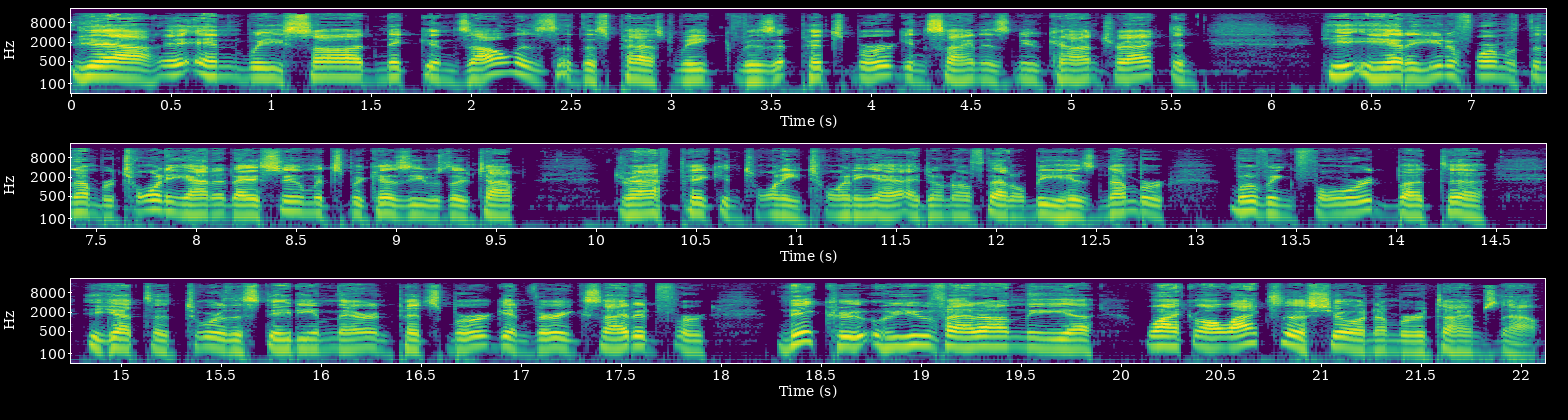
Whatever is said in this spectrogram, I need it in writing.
Yeah, and we saw Nick Gonzalez this past week visit Pittsburgh and sign his new contract, and he, he had a uniform with the number 20 on it. I assume it's because he was their top draft pick in 2020. I, I don't know if that'll be his number moving forward, but uh, he got to tour the stadium there in Pittsburgh and very excited for Nick, who, who you've had on the uh, WAC All Access show a number of times now.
